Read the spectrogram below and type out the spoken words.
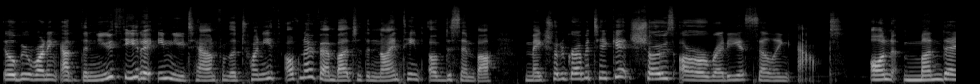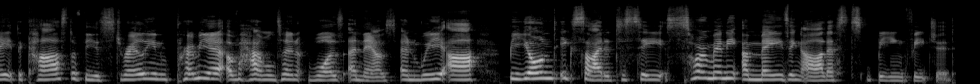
It will be running at the new theatre in Newtown from the 20th of November to the 19th of December. Make sure to grab a ticket, shows are already selling out. On Monday, the cast of the Australian premiere of Hamilton was announced, and we are beyond excited to see so many amazing artists being featured.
